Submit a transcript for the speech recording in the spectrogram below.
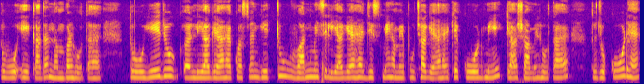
तो वो एक आधा नंबर होता है। तो ये जो लिया गया है क्वेश्चन ये टू वन में से लिया गया है, जिसमें हमें पूछा गया है कि कोड में क्या शामिल होता है। तो जो कोड है,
